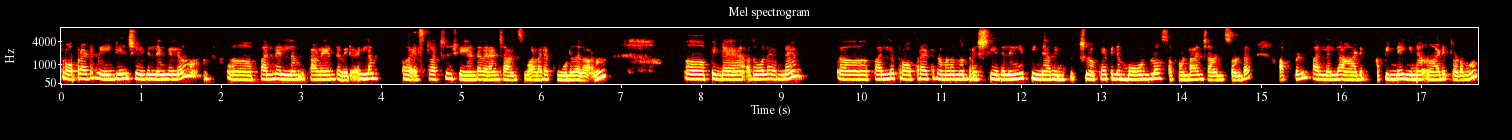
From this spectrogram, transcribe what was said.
പ്രോപ്പറായിട്ട് മെയിന്റെയിൻ ചെയ്തില്ലെങ്കിൽ പല്ലെല്ലാം കളയേണ്ടി വരും. എല്ലാം എക്സ്ട്രാക്ഷൻ ചെയ്യേണ്ടി വരാൻ ചാൻസ് വളരെ കൂടുതലാണ്. പിന്നെ അതുപോലെ തന്നെ പല്ല് പ്രോപ്പറായിട്ട് നമ്മളൊന്നും ബ്രഷ് ചെയ്തില്ലെങ്കിൽ പിന്നെ അത് ഇൻഫെക്ഷൻ ഒക്കെ പിന്നെ ബോൺ ലോസ് ഒക്കെ ഉണ്ടാകാൻ ചാൻസ് ഉണ്ട്. അപ്പോഴും പല്ലെല്ലാം ആടി പിന്നെ ഇങ്ങനെ ആടി തുടങ്ങും.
